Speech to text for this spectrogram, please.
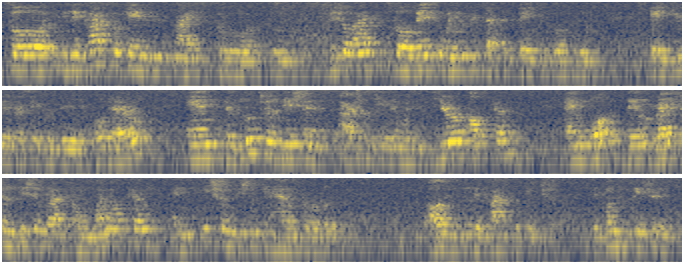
So in the classical case, it's nice to, to visualize. So basically, when you reset the state, you go to this state here, the first state with the bold arrow, and the blue transitions are associated with zero outcomes, and what the red transitions are from one outcomes, and each transition can have a probability. All this is in the classical picture. The quantum picture is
